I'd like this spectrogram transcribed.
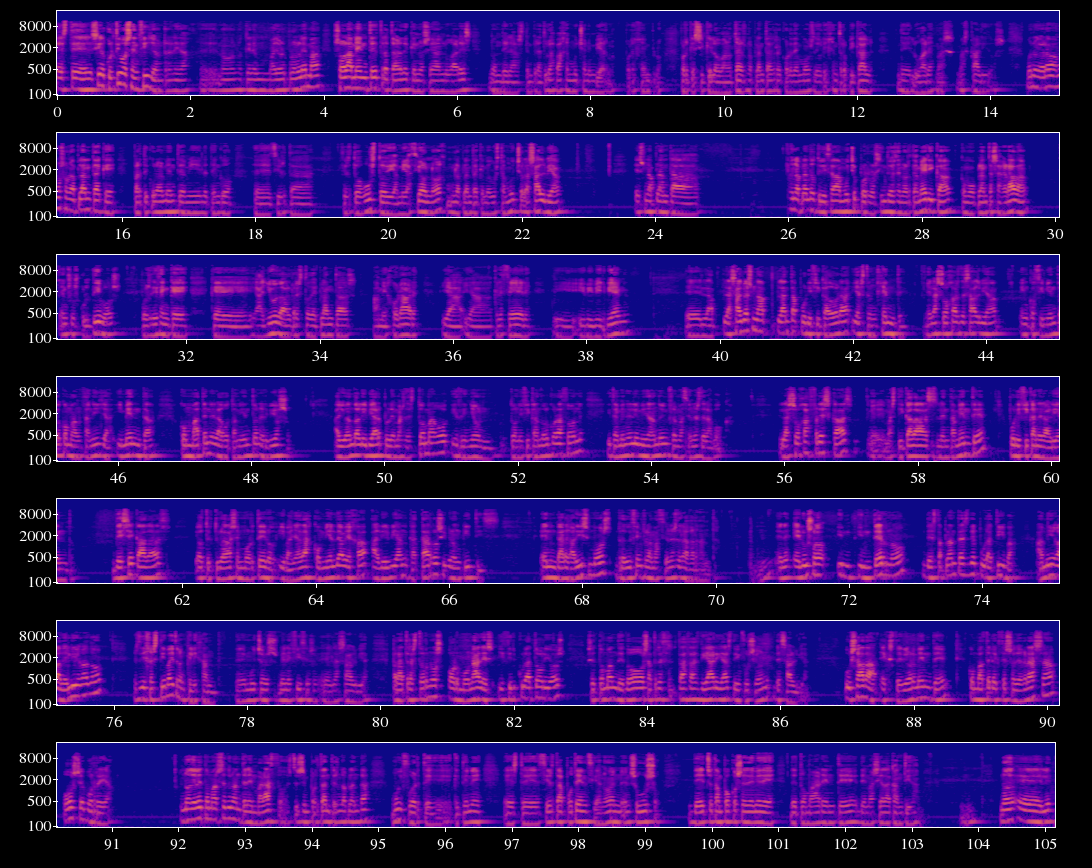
Este, sí, el cultivo es sencillo en realidad, eh, no, no tiene un mayor problema, solamente tratar de que no sean lugares donde las temperaturas bajen mucho en invierno, por ejemplo, porque sí que lo va a notar, es una planta, recordemos, de origen tropical, de lugares más, más cálidos. Bueno, y ahora vamos a una planta que particularmente a mí le tengo eh, cierta, cierto gusto y admiración, ¿no? Es una planta que me gusta mucho, la salvia, es una planta una planta utilizada mucho por los indios de Norteamérica como planta sagrada en sus cultivos, pues dicen que, que ayuda al resto de plantas a mejorar y a, crecer y, vivir bien. Eh, la, la salvia es una planta purificadora y astringente. Eh, las hojas de salvia, en cocimiento con manzanilla y menta, combaten el agotamiento nervioso, ayudando a aliviar problemas de estómago y riñón, tonificando el corazón y también eliminando inflamaciones de la boca. Las hojas frescas, eh, masticadas lentamente, purifican el aliento. Desecadas o trituradas en mortero y bañadas con miel de abeja alivian catarros y bronquitis. En gargarismos reduce inflamaciones de la garganta. ¿Mm? El uso in- interno de esta planta es depurativa, amiga del hígado, es digestiva y tranquilizante. Tiene muchos beneficios eh, la salvia. Para trastornos hormonales y circulatorios se toman de 2 a 3 tazas diarias de infusión de salvia. Usada exteriormente, combate el exceso de grasa o seborrea. No debe tomarse durante el embarazo. Esto es importante. Es una planta muy fuerte que tiene este, cierta potencia ¿no? en, su uso. De hecho, tampoco se debe de, tomar en té demasiada cantidad. No, eh,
